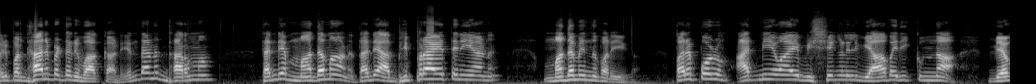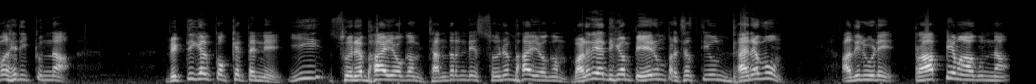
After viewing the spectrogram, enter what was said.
ഒരു പ്രധാനപ്പെട്ട ഒരു വാക്കാണ്. എന്താണ് ധർമ്മം? തന്റെ മതമാണ് തന്റെ അഭിപ്രായത്തിനെയാണ് മതമെന്ന് പറയുക. പലപ്പോഴും ആത്മീയമായ വിഷയങ്ങളിൽ വ്യാപരിക്കുന്ന വ്യവഹരിക്കുന്ന വ്യക്തികൾക്കൊക്കെ തന്നെ ഈ സുനഭായോഗം ചന്ദ്രന്റെ സുനഭായോഗം വളരെയധികം പേരും പ്രശസ്തിയും ധനവും അതിലൂടെ പ്രാപ്യമാകുന്ന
